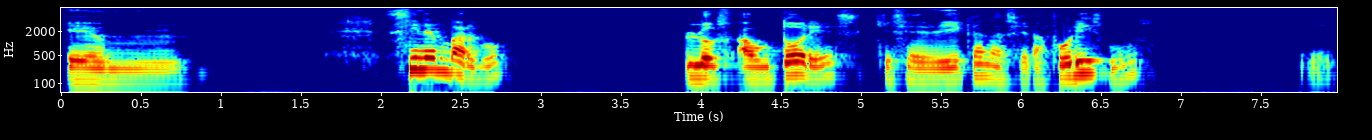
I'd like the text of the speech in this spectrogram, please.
Em, sin embargo, los autores que se dedican a hacer aforismos, eh,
